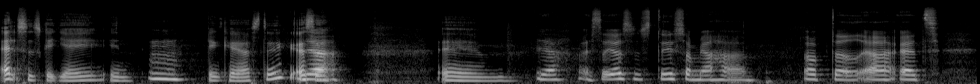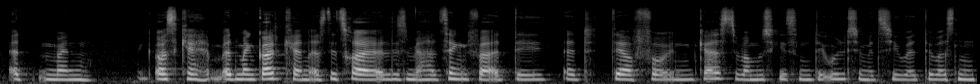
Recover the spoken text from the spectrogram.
altid skal jage en, mm. en kæreste, ikke? Altså, ja. Øhm. ja, altså jeg synes, det som jeg har opdaget er, at, at man også kan, at man godt kan, altså det tror jeg, ligesom jeg har tænkt før, at det, at det at få en kæreste var måske sådan det ultimative, at det var sådan,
